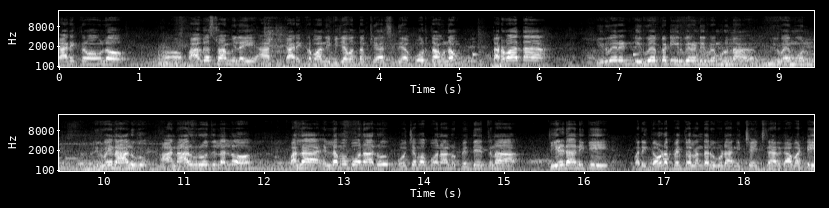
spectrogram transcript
కార్యక్రమంలో భాగస్వాములై ఆ కార్యక్రమాన్ని విజయవంతం చేయాల్సిందిగా కోరుతా ఉన్నాం. తర్వాత ఇరవై రెండు ఇరవై ఒకటి ఇరవై రెండు ఇరవై మూడు ఇరవై మూడు ఇరవై నాలుగు ఆ నాలుగు రోజులలో మళ్ళా ఎల్లమ్మ బోనాలు పోచమ్మ బోనాలు పెద్ద ఎత్తున తీయడానికి మరి గౌడ పెద్దలందరూ కూడా నిశ్చయించినారు కాబట్టి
